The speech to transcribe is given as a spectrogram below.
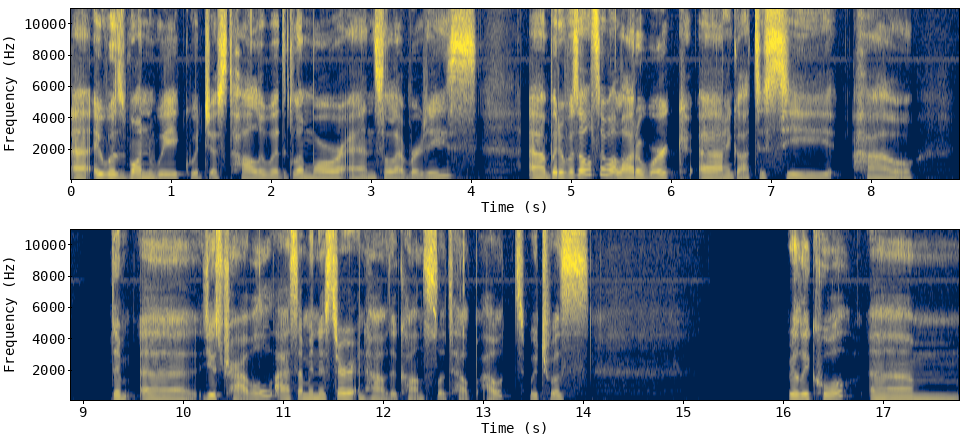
Uh, it was one week with just Hollywood glamour and celebrities, uh, but it was also a lot of work. Uh, I got to see how the uh, youth travel as a minister and how the consulate help out, which was really cool. Um,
